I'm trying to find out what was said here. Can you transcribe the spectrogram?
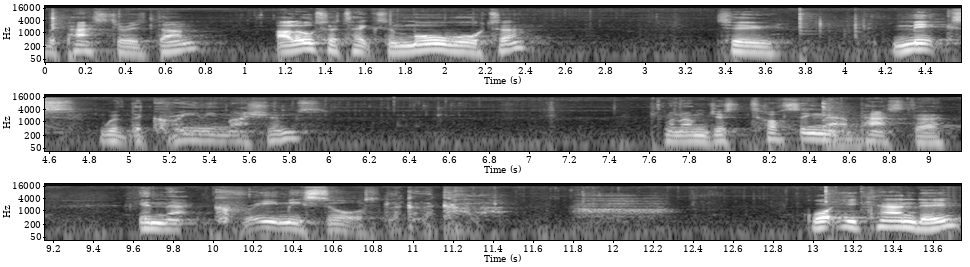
the pasta is done. I'll also take some more water to mix with the creamy mushrooms. And I'm just tossing that pasta in that creamy sauce. Look at the colour. What you can do,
